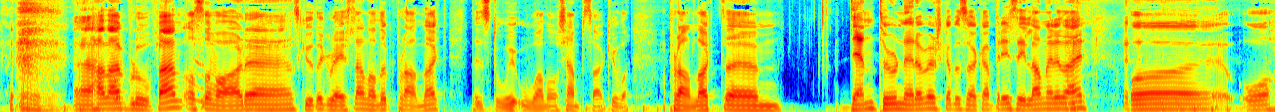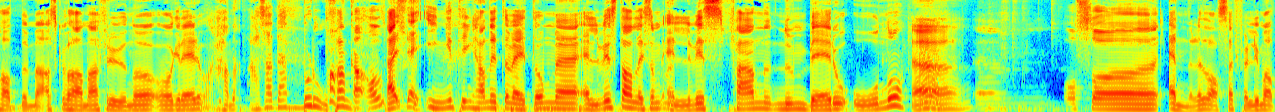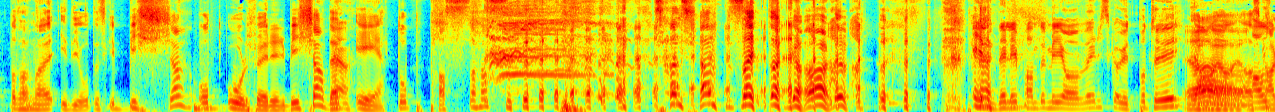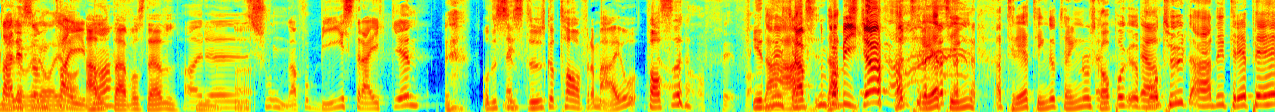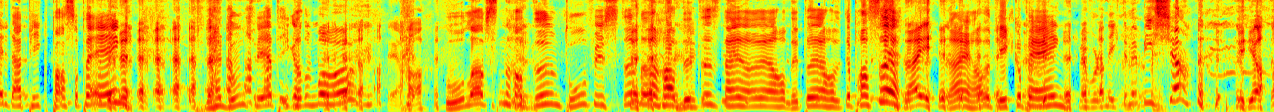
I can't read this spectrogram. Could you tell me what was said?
Eh, Han er blodfan, og så var det Scooter Graceland Han hadde planlagt Det sto i OA nå, kjempesak i OA. Planlagt um, den turen nedover. Skal besøke Priscilla nedi der. Og, og hadde med, skulle ha med fruen og, og greier. Og Han, altså, det er blodfan. Nei, det er ingenting han ikke vet om eh, Elvis. da Liksom Elvis-fan numbero ono. Ja, ja. Um, Og så ender det da selvfølgelig med at på denne idiotiske bikkja, og ordførerbikkja, den et opp passet hans. så han kommer seg ut av gårde. Endelig pandemi over, skal ut på tur. Ja, ja, ja, Alt er liksom ja. tima. Alt er på stell. Har uh, svunga forbi streiken. Og det siste du skal ta fram, er jo passet. Ja, Finn i er- kjeften på bikkja! Det er tre ting Det er tre ting du trenger når du skal på, på Ja. tur. Det er de tre p-er. Det er pikk, pass og P'eng Det er de tre tinga du må ha. Ja. Olafsen hadde de to første, men hadde ikke, nei, hadde ikke, hadde ikke passet. Nei. Nei, hadde pikk og P'eng Men hvordan gikk det med bikkja? Ja.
